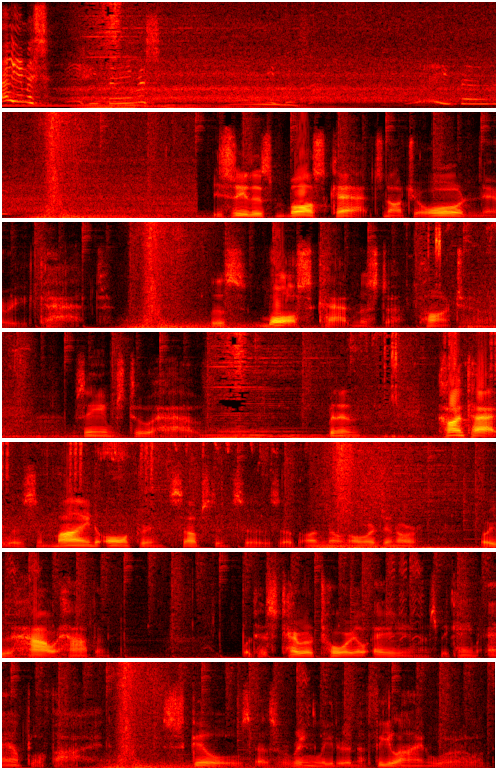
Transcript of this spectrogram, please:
Famous. He famous. He famous. You see, this boss cat's not your ordinary cat. This boss cat, Mr. Poncho, seems to have been in contact with some mind-altering substances of unknown origin or, or even how it happened but his territorial aims became amplified. Skills as a ringleader in the feline world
